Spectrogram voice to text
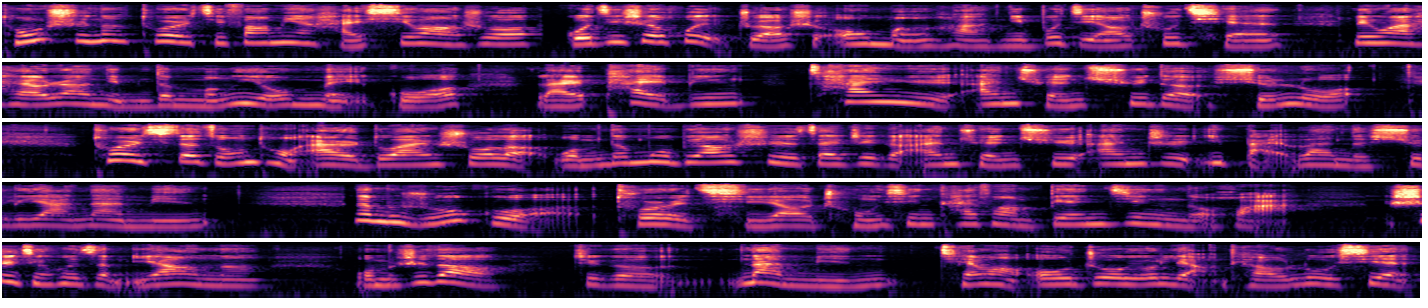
同时呢，土耳其方面还希望说，国际社会主要是欧盟哈，你不仅要出钱，另外还要让你们的盟友美国来派兵参与安全区的巡逻。土耳其的总统埃尔多安说了：“我们的目标是在这个安全区安置一百万的叙利亚难民。那么，如果土耳其要重新开放边境的话，事情会怎么样呢？我们知道，这个难民前往欧洲有两条路线，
